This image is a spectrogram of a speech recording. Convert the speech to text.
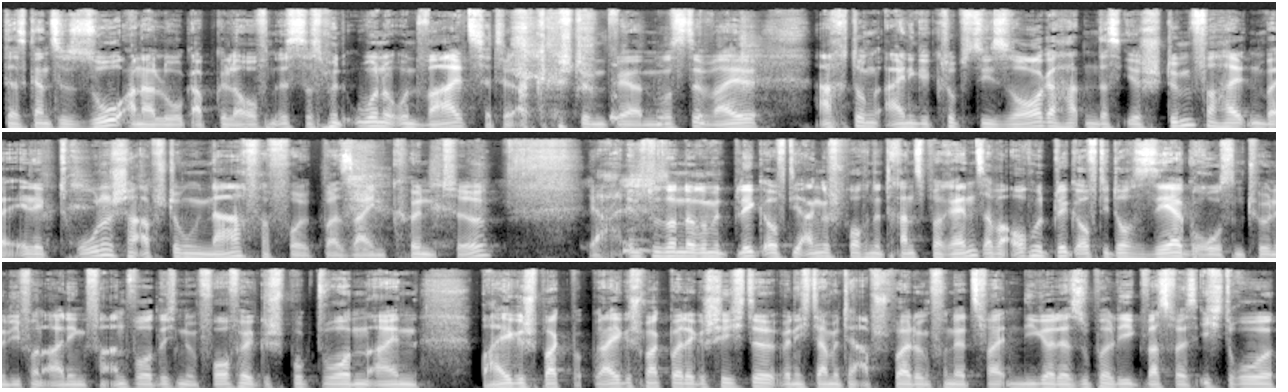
das Ganze so analog abgelaufen ist, dass mit Urne und Wahlzettel abgestimmt werden musste, weil, Achtung, einige Clubs die Sorge hatten, dass ihr Stimmverhalten bei elektronischer Abstimmung nachverfolgbar sein könnte. Ja, insbesondere mit Blick auf die angesprochene Transparenz, aber auch mit Blick auf die doch sehr großen Töne, die von einigen Verantwortlichen im Vorfeld gespuckt wurden. Ein Beigeschmack, Beigeschmack bei der Geschichte. Wenn ich da mit der Abspaltung von der zweiten Liga, der Super League, was weiß ich, drohe,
